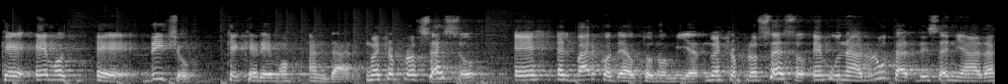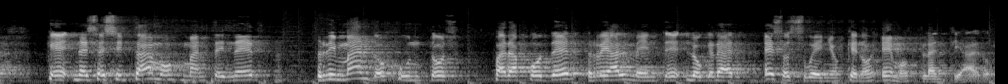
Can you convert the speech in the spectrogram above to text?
que hemos eh, dicho que queremos andar. Nuestro proceso es el barco de autonomía. Nuestro proceso es una ruta diseñada que necesitamos mantener rimando juntos para poder realmente lograr esos sueños que nos hemos planteado.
